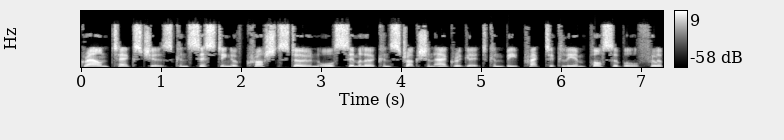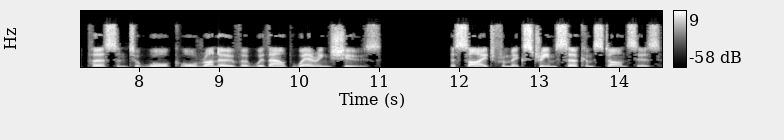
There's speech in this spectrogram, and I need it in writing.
Ground textures consisting of crushed stone or similar construction aggregate can be practically impossible for a person to walk or run over without wearing shoes. Aside from extreme circumstances,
